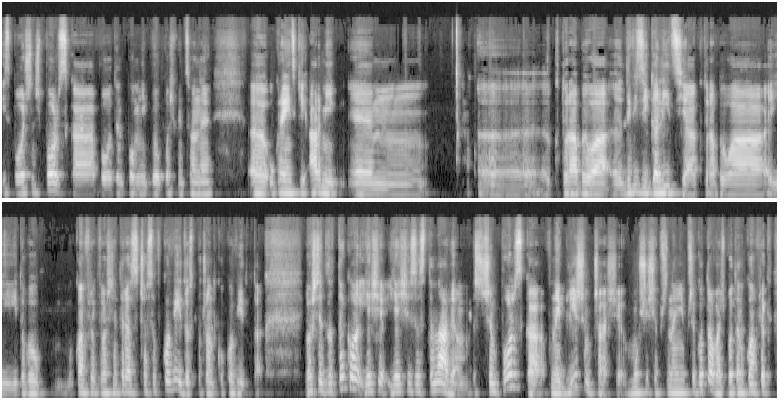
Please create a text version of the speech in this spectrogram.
i społeczność polska, bo ten pomnik był poświęcony e, ukraińskiej armii. E, E, która była, e, dywizji Galicja, która była i to był konflikt właśnie teraz z czasów COVID-u, z początku COVID-u, tak. Właśnie dlatego ja się, ja się zastanawiam, z czym Polska w najbliższym czasie musi się przynajmniej przygotować, bo ten konflikt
